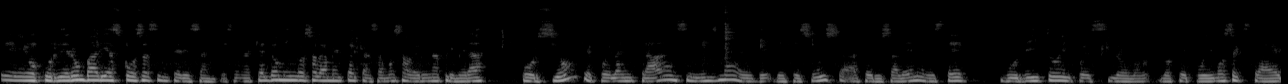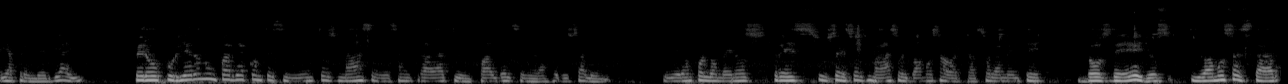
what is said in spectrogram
eh, ocurrieron varias cosas interesantes. En aquel domingo solamente alcanzamos a ver una primera porción, que fue la entrada en sí misma de, Jesús a Jerusalén en este burrito y pues lo que pudimos extraer y aprender de ahí. Pero ocurrieron un par de acontecimientos más en esa entrada triunfal del Señor a Jerusalén. Hubieron por lo menos tres sucesos más, hoy vamos a abarcar solamente dos de ellos y vamos a estar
